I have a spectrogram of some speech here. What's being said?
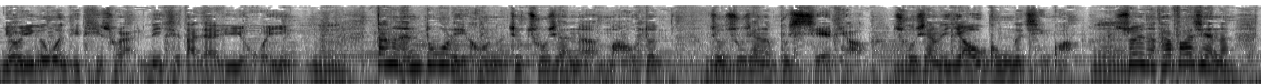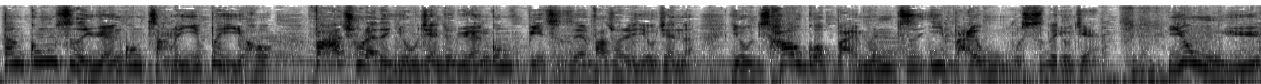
有一个问题提出来，立即大家予以回应。嗯，当人多了以后呢，就出现了矛盾，就出现了不协调，出现了邀功的情况。嗯，所以呢，他发现呢，当公司的员工涨了一倍以后，发出来的邮件，就员工彼此之间发出来的邮件呢，有超过百分之一百五十的邮件 用于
